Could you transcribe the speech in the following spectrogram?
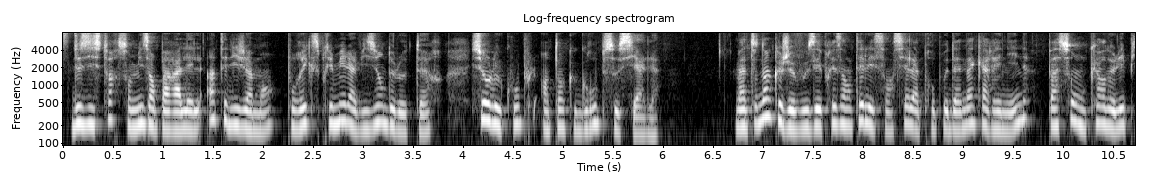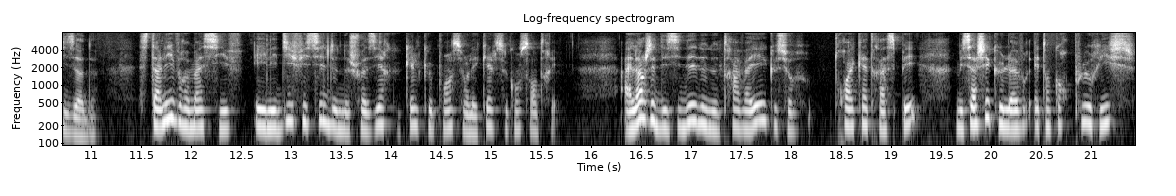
Ces deux histoires sont mises en parallèle intelligemment pour exprimer la vision de l'auteur sur le couple en tant que groupe social. Maintenant que je vous ai présenté l'essentiel à propos d'Anna Karenine, passons au cœur de l'épisode. C'est un livre massif et il est difficile de ne choisir que quelques points sur lesquels se concentrer. Alors j'ai décidé de ne travailler que sur trois, quatre aspects, mais sachez que l'œuvre est encore plus riche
